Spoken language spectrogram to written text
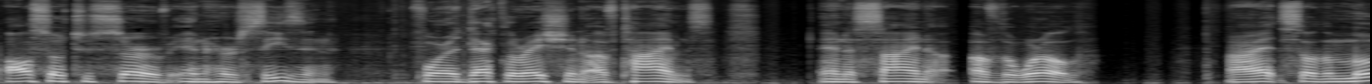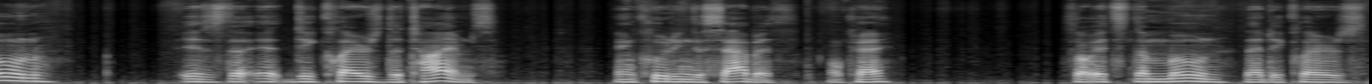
also to serve in her season for a declaration of times and a sign of the world. All right, so the moon is the it declares the times including the Sabbath, okay? So it's the moon that declares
